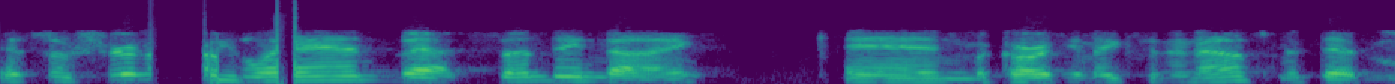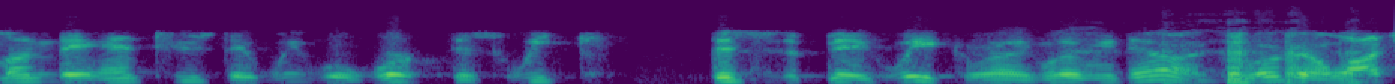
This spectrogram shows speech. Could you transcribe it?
And so sure enough, we land that Sunday night, and McCarthy makes an announcement that Monday and Tuesday we will work this week. This is a big week. We're like, what are we doing? We're going to watch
